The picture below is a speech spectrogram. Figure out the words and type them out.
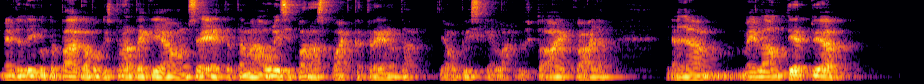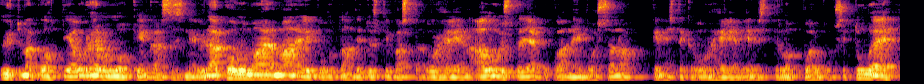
meidän liikuntapääkaupunkistrategiaa on se, että tämä olisi paras paikka treenata ja opiskella yhtä aikaa. Ja, ja, ja meillä on tiettyjä yhtymäkohtia urheiluluokkien kanssa sinne yläkoulumaailmaan, eli puhutaan tietysti vasta urheilijan aluista ja kukaan ei voi sanoa, kenestäkö urheilija vielä sitten loppujen lopuksi tulee,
